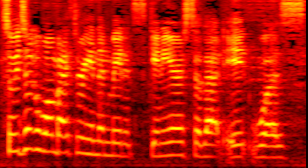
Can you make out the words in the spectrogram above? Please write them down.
So we took a one by three and then made it skinnier so that it was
